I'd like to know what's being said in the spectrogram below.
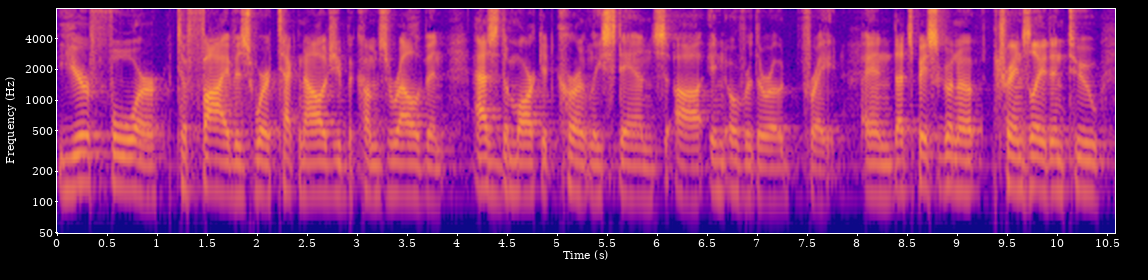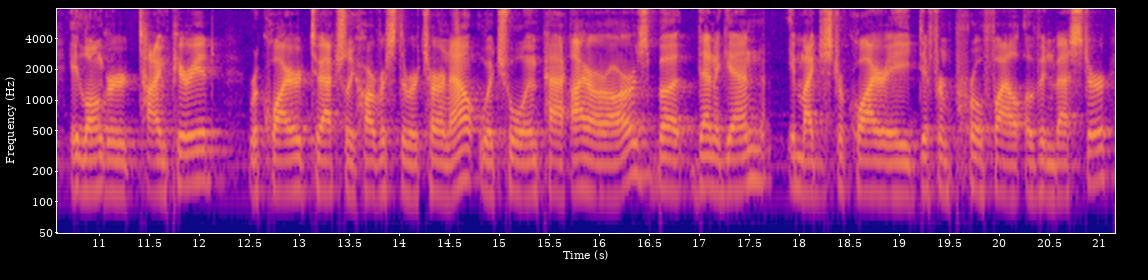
year four to five is where technology becomes relevant as the market currently stands uh, in over the road freight. And that's basically going to translate into a longer time period required to actually harvest the return out, which will impact IRRs. But then again, it might just require a different profile of investor.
